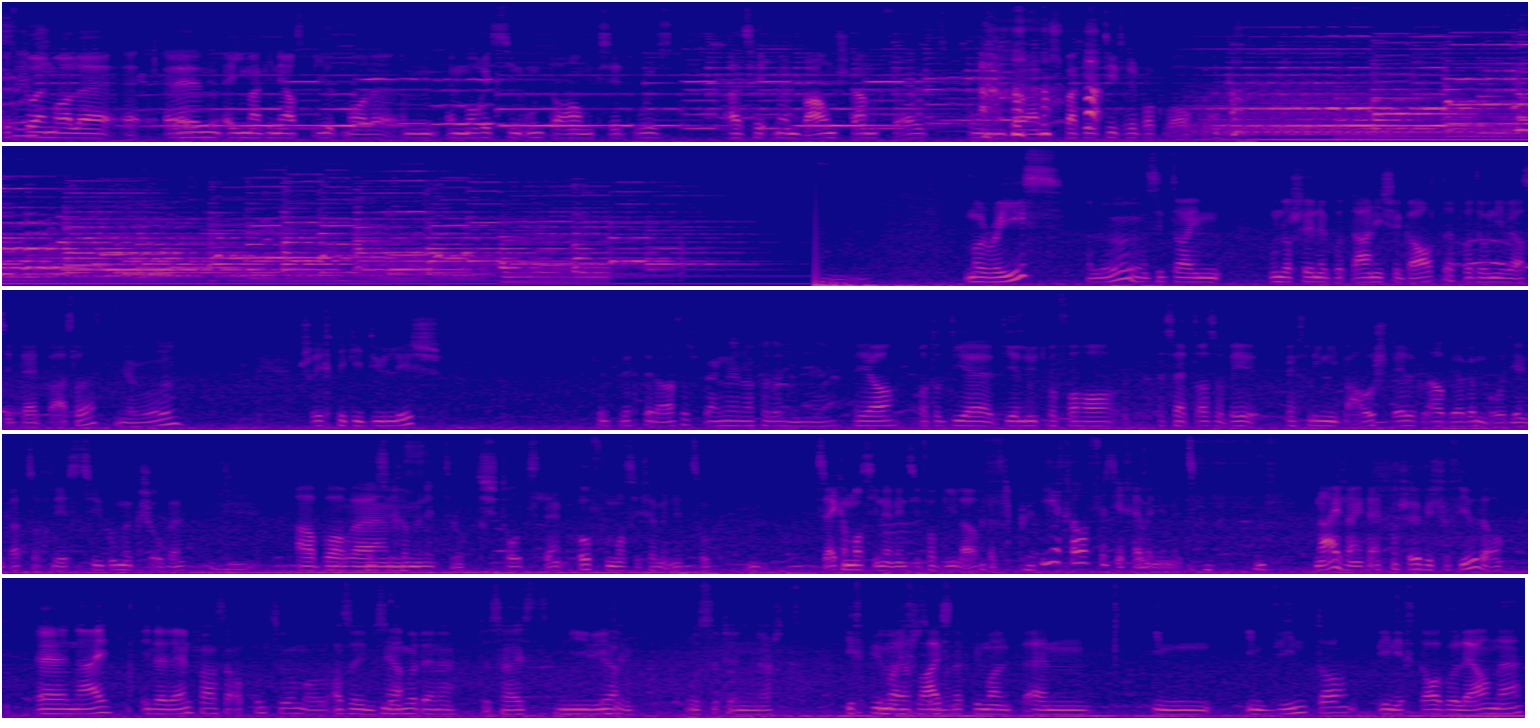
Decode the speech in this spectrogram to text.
Ich siehst. tue einmal äh, äh, Ähm. ein imaginäres Bild malen. Ein, ein Morris sein Unterarm sieht aus, als hätte man einen Baumstamm gefällt und ähm, Spaghetti drüber geworfen. Maurice, Hallo. wir sind hier im wunderschönen Botanischen Garten von der Universität Basel. Jawohl. Ist richtig idyllisch. Will vielleicht den Rasensprenger noch von da hinten. ja. Ja, oder die, die Leute, die vorher... Es hat also eine kleine Baustelle, glaube ich, irgendwo. Die haben gerade so ein bisschen das Zeug rumgeschoben. Aber Hoffen, sie ähm, kommen nicht zurück. ist trotzdem... Hoffen wir, sie kommen nicht zurück. Sagen wir es ihnen, wenn sie vorbeilaufen. Ich hoffe, sie kommen nicht mehr zurück. Nein, ist eigentlich echt noch schön. Bist du viel da? Äh, nein, in der Lernphase ab und zu mal. Also im Ja. Sommer dann. Das heisst nie wieder. Ja. Außer dann erst. Ich bin mal, ich weiss noch, ich bin mal ähm, im, im Winter bin ich da lernen.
